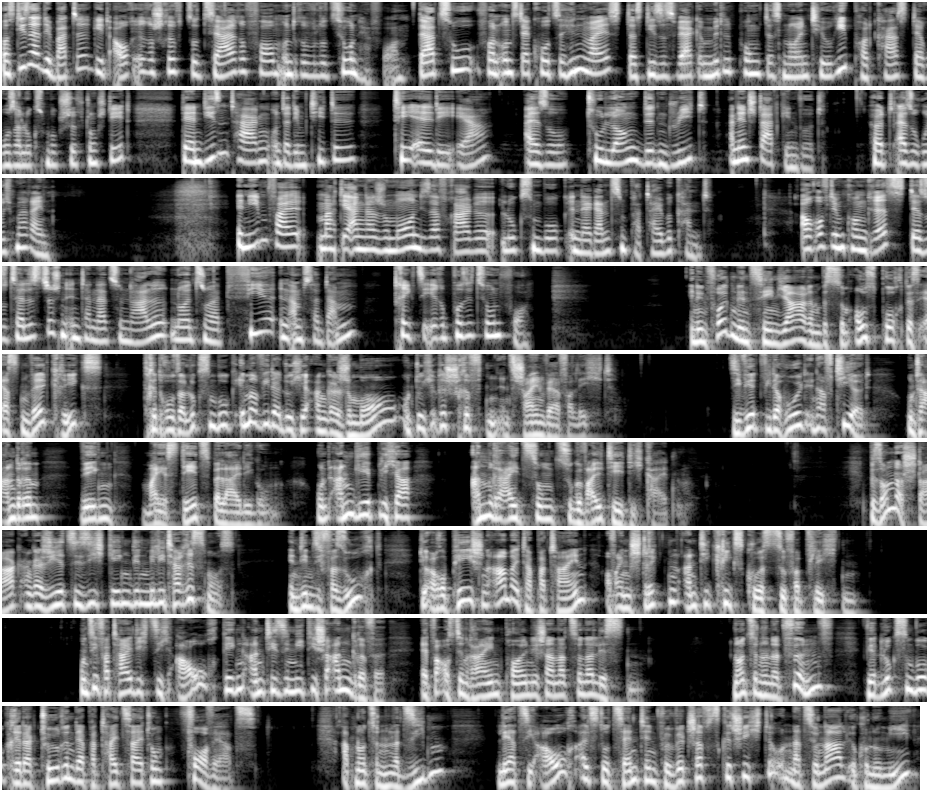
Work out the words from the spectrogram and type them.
Aus dieser Debatte geht auch ihre Schrift Sozialreform und Revolution hervor. Dazu von uns der kurze Hinweis, dass dieses Werk im Mittelpunkt des neuen Theorie-Podcasts der Rosa-Luxemburg-Stiftung steht, der in diesen Tagen unter dem Titel TLDR, also Too Long Didn't Read, an den Start gehen wird. Hört also ruhig mal rein. In jedem Fall macht ihr Engagement in dieser Frage Luxemburg in der ganzen Partei bekannt. Auch auf dem Kongress der Sozialistischen Internationale 1904 in Amsterdam trägt sie ihre Position vor. In den folgenden zehn Jahren bis zum Ausbruch des Ersten Weltkriegs tritt Rosa Luxemburg immer wieder durch ihr Engagement und durch ihre Schriften ins Scheinwerferlicht. Sie wird wiederholt inhaftiert, unter anderem wegen Majestätsbeleidigung und angeblicher Anreizung zu Gewalttätigkeiten. Besonders stark engagiert sie sich gegen den Militarismus, indem sie versucht, die europäischen Arbeiterparteien auf einen strikten Antikriegskurs zu verpflichten. Und sie verteidigt sich auch gegen antisemitische Angriffe, etwa aus den Reihen polnischer Nationalisten. 1905 wird Luxemburg Redakteurin der Parteizeitung Vorwärts. Ab 1907 lehrt sie auch als Dozentin für Wirtschaftsgeschichte und Nationalökonomie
